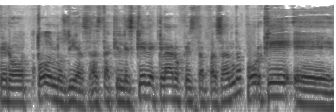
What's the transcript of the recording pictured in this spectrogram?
pero todos los días, hasta que les quede claro qué está pasando, porque eh,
